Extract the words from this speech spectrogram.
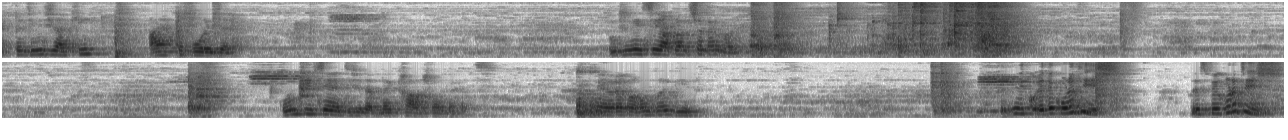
একটা জিনিস রাখি আর একটা পড়ে যায়। নিশ্চয়ই আপনাদের সাথে হয়। কোন চিপস এনেছে সেটা আপনাকে খাওয়ার সময় দেখাচ্ছে। ওটা গরম করে দিয়ে এতে- করেছিস? স্প্রে করেছিস?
